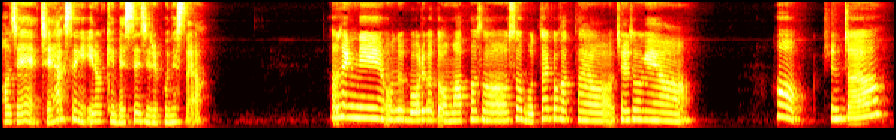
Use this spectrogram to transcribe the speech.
어제 제 학생이 이렇게 메시지를 보냈어요. 선생님, 오늘 머리가 너무 아파서 수업 못할 것 같아요. 죄송해요. 헉, 진짜요?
